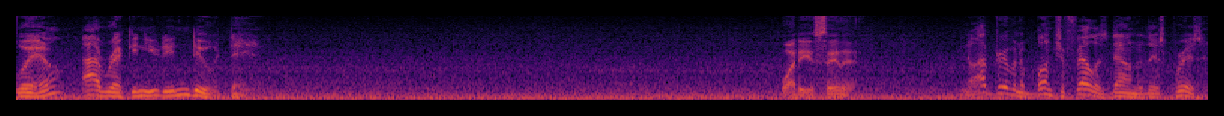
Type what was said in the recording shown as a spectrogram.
Well, I reckon you didn't do it then. Why do you say that? You know, I've driven a bunch of fellas down to this prison.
